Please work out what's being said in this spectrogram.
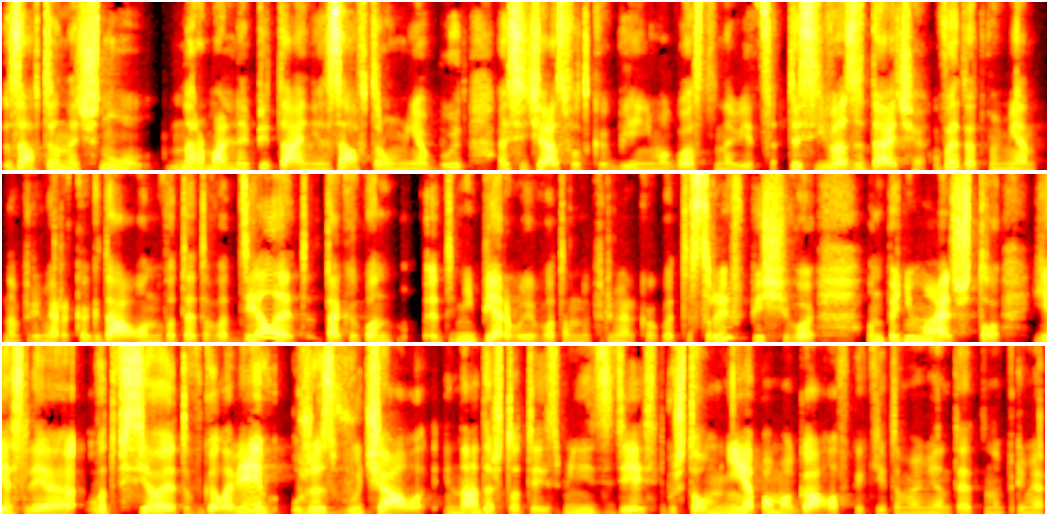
завтра начну нормальное питание, завтра у меня будет, а сейчас вот как бы я не могу остановиться. То есть его задача в этот момент, например, когда он вот это вот делает, так как он, это не первый его там, например, какой-то срыв пищевой, он понимает, что если вот все это в голове уже звучало, и надо что-то изменить здесь, что мне помогало в какие-то моменты, это, например,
